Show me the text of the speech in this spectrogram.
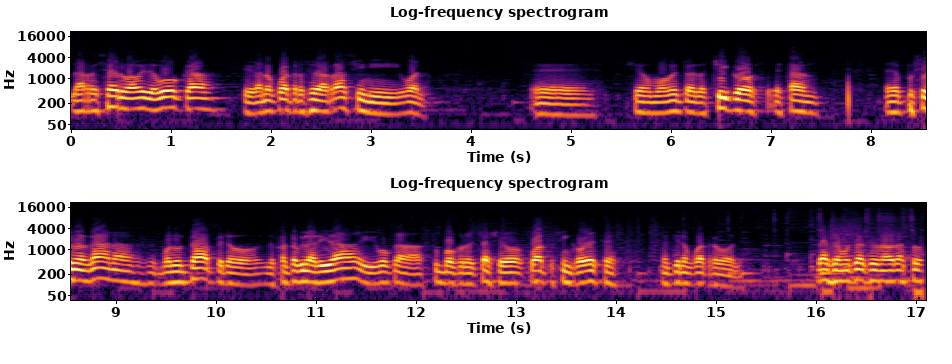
la reserva hoy de Boca, que ganó 4-0 a Racing y bueno, eh, llega un momento de los chicos, están eh, pusieron ganas, voluntad, pero le faltó claridad y Boca supo aprovechar, llegó 4 o 5 veces, metieron 4 goles. Gracias muchachos, un abrazo.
